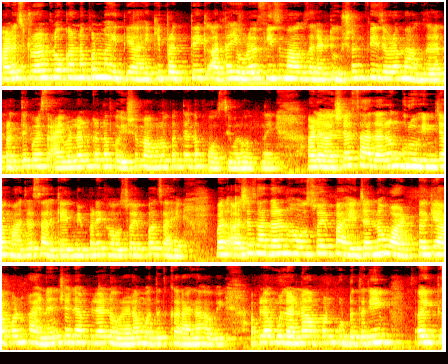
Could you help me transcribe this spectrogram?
आणि स्टुडंट लोकांना पण माहिती आहे की प्रत्येक आता एवढ्या फीज महाग झाल्या ट्युशन फीज एवढ्या महाग झाल्या प्रत्येक वेळेस आईवडिलांकडनं पैसे मागणं पण त्यांना पॉसिबल होत नाही. आणि अशा साधारण गृहिणी ज्या माझ्यासारख्या आहेत मी पण एक हाऊसवाईफच आहे. पण अशा साधारण हाऊसवाईफ आहे ज्यांना वाटतं की आपण फायनान्शियली आपल्या नवऱ्याला मदत करायला हवी. आपल्या मुलांना आपण कुठंतरी एक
